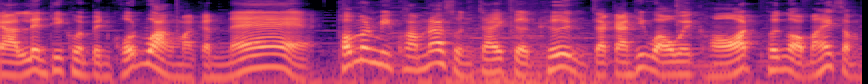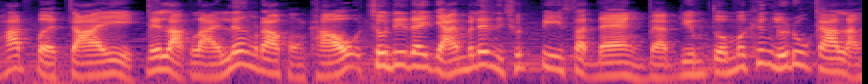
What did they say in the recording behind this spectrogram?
การเล่นที่คนเป็นโค้ชวางมากันแน่ เพราะมันมีความน่าสนใจเกิดขึ้นจากการที่วาลเวกฮอตเพิ่งออกมาให้สัมภาษณ์เปิดใจในหลากหลายเรื่องราวของเขาช่วงที่ได้ย้ายมาเล่นในชุดปีศาจแดงแบบยืมตัวเมื่อครึ่งฤดูกาลหลัง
